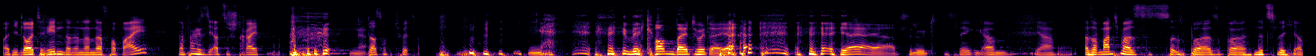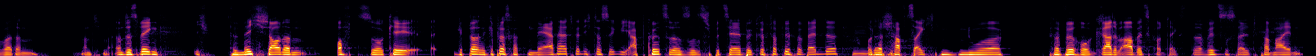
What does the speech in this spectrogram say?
weil die Leute reden dann aneinander vorbei, dann fangen sie sich an zu streiten. Ja. Das auf Twitter. Willkommen bei Twitter, ja. ja, ja, ja, absolut. Deswegen, ähm, ja. Also manchmal ist es super, super nützlich, aber dann manchmal. Und deswegen, ich für mich schaue dann oft so, okay, gibt das, gibt das gerade einen Mehrwert, wenn ich das irgendwie abkürze oder so einen speziellen Begriff dafür verwende? Hm. Oder schafft es eigentlich nur Verwirrung, gerade im Arbeitskontext? Da willst du es halt vermeiden,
